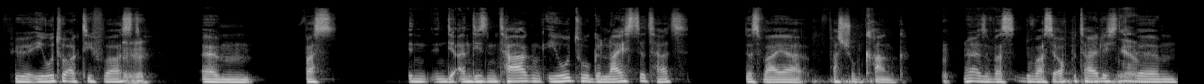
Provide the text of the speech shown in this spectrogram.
für EOTO aktiv warst. Mhm. Ähm, was in, in die, an diesen Tagen EOTO geleistet hat, das war ja fast schon krank. Ne, Also was, du warst ja auch beteiligt, Ja. ähm,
